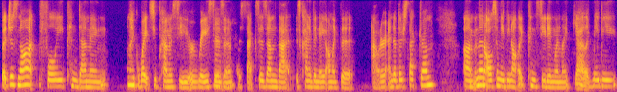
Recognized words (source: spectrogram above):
but just not fully condemning like white supremacy or racism mm-hmm. or sexism that is kind of innate on like the outer end of their spectrum. Um, and then also maybe not like conceding when like, yeah, like maybe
